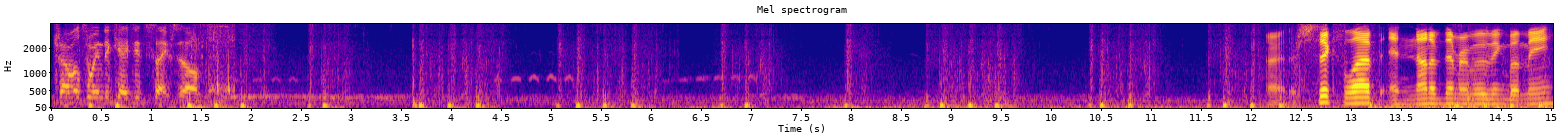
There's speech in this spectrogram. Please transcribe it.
Travel to indicated safe zone. There's six left, and none of them are moving but me.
